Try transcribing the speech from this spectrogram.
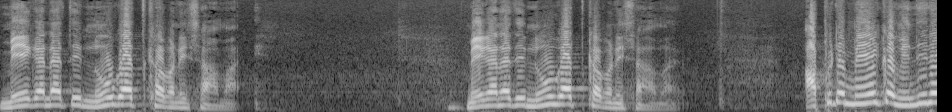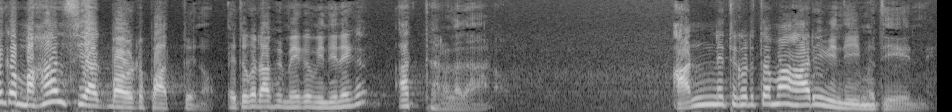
මේක නැති නූගත්කම නිසාමයි. මේක නැති නූගත්කම නිසාමයි. අපිට මේක විඳින එක මහන්සියක් බවට පත් වෙනවා. එතකොට අපි මේක විඳින එක අත්හැරලා දානවා. අන්න එතකොට තමයි හරි විඳීම තියෙන්නේ.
